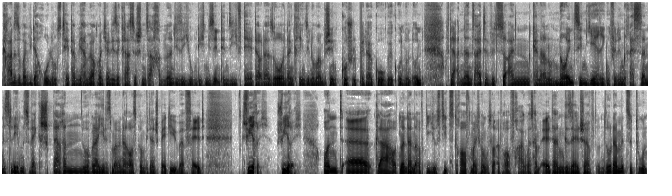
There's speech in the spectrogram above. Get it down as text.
gerade so bei Wiederholungstätern, wir haben ja auch manchmal diese klassischen Sachen, ne? diese Jugendlichen, diese Intensivtäter oder so, und dann kriegen sie nochmal ein bisschen Kuschelpädagogik und und und. Auf der anderen Seite willst du einen, keine Ahnung, 19-Jährigen für den Rest seines Lebens wegsperren, nur weil er jedes Mal, wenn er rauskommt, wieder ein Späti überfällt. Schwierig, schwierig. Und äh, klar haut man dann auf die Justiz drauf. Manchmal muss man einfach auch fragen, was haben Eltern, Gesellschaft und so damit zu tun.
